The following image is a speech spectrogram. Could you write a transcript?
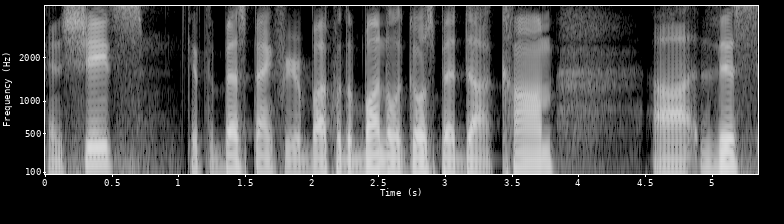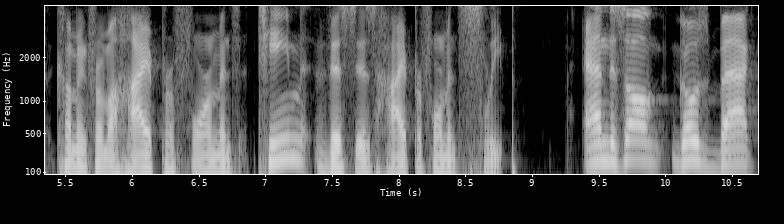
and sheets. Get the best bang for your buck with a bundle at ghostbed.com. Uh, this coming from a high performance team, this is high performance sleep. And this all goes back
